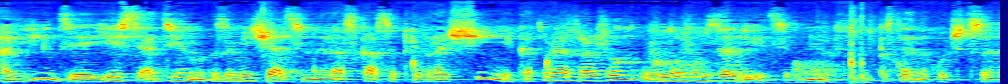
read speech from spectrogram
о Виде есть один замечательный рассказ о превращении, который отражен в Новом Завете. Мне постоянно хочется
